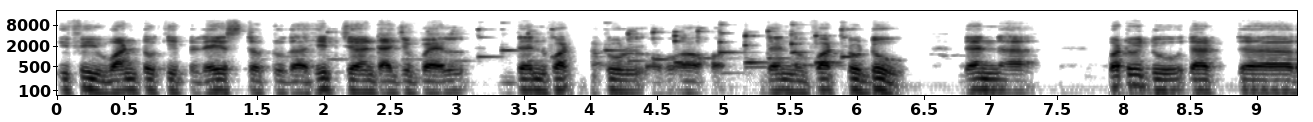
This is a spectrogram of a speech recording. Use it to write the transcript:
if you want to keep raised to the hip joint as well, then what to uh, then what to do? Then uh, what we do that uh,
